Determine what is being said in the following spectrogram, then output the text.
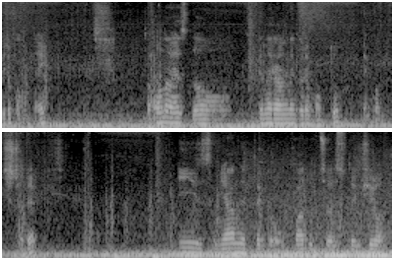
pierwotnej, to ona jest do generalnego remontu, jak mam być szczery, i zmiany tego układu, co jest tutaj w środku.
